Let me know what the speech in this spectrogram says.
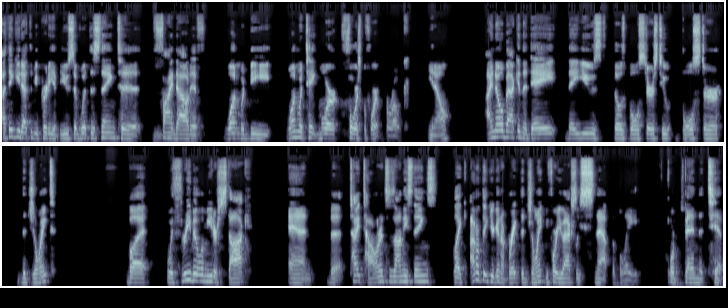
I think you'd have to be pretty abusive with this thing to find out if one would be, one would take more force before it broke, you know? I know back in the day, they used those bolsters to bolster the joint, but with three millimeter stock and the tight tolerances on these things, like I don't think you're going to break the joint before you actually snap the blade or bend the tip.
